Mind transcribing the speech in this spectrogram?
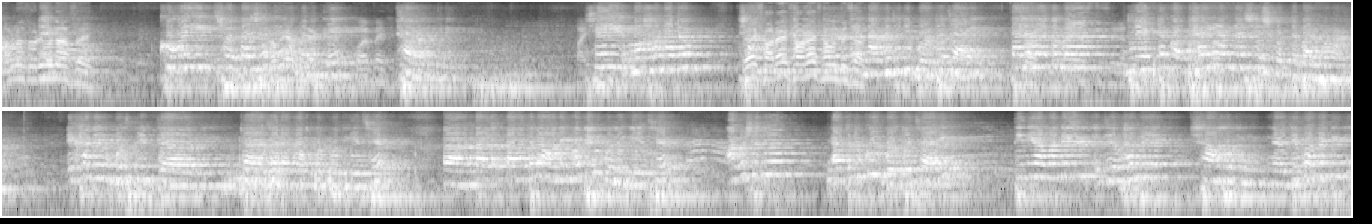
আপনার জরিমানা আছে। খুবই শ্রদ্ধার সাথে আমরা স্মরণ করি? সেই মহামানব সরে, সরে, সামনে সর। নামে যদি বলতে যাই তাহলে হয়তো বা দু একটা কথাই আমরা শেষ করতে পারব না। এখানে উপস্থিত আহ, যারা বক্তব্য দিয়েছেন আহ, তারা তারা অনেক কথাই বলে গিয়েছেন। আমি শুধু এতটুকুই বলতে চাই তিনি আমাদের যেভাবে যেভাবে তিনি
